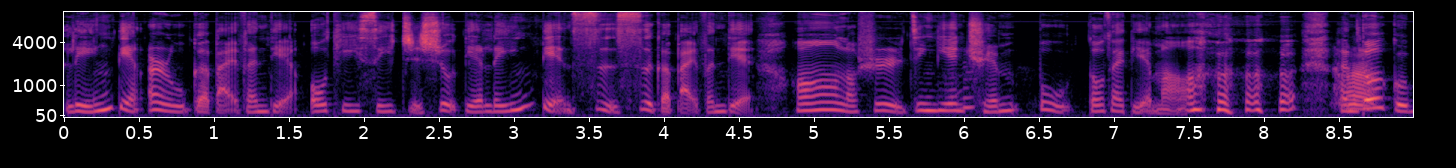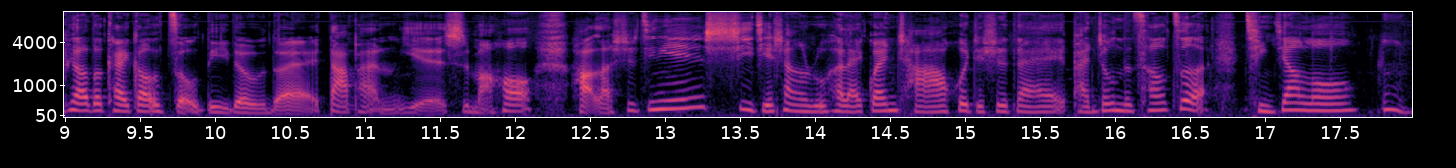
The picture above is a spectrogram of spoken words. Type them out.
零点二五个百分点，OTC 指数跌零点四四个百分点。哦，老师，今天全部都在跌吗？很多股票都开高走低，对不对？大盘也是嘛，哈。好，老师今天细节上如何来观察，或者是在盘中的操作，请教喽。嗯，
